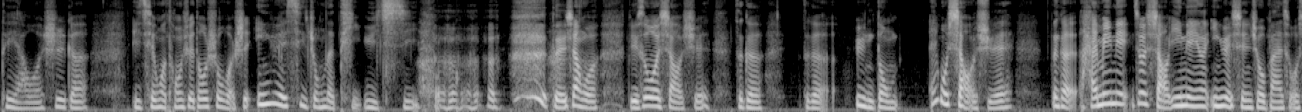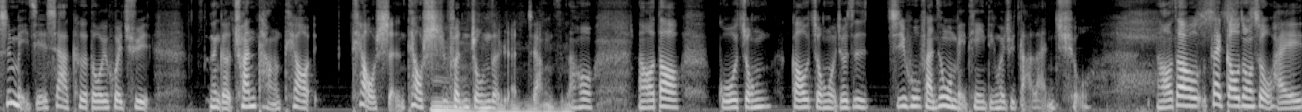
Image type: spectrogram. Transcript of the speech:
对呀、啊，我是个以前我同学都说我是音乐系中的体育系。对，像我，比如说我小学这个这个运动，哎，我小学那个还没念，就小一念音乐先修班的时候，我是每节下课都会去那个穿堂跳跳绳，跳十分钟的人这样子。然后，然后到国中、高中，我就是几乎反正我每天一定会去打篮球。然后到在高中的时候，我还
